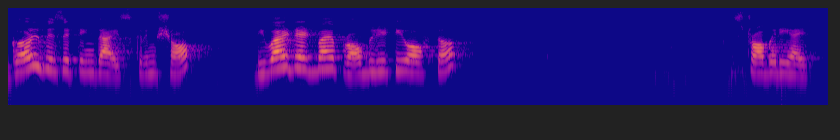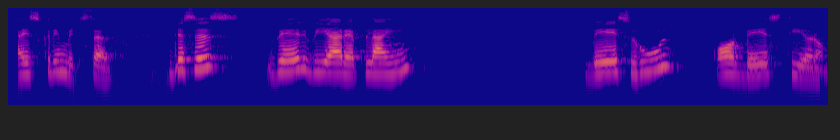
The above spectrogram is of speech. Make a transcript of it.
girl visiting the ice cream shop divided by probability of the strawberry ice cream itself. This is where we are applying Bayes rule or Bayes theorem.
